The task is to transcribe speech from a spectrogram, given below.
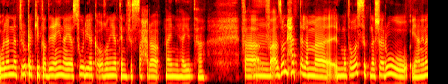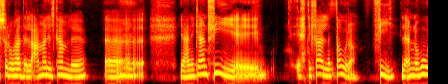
ولن نتركك تضيعين يا سوريا كأغنية في الصحراء. هاي نهايتها. ف... فأظن حتى لما المتوسط نشروه يعني نشروا هذا الأعمال الكاملة آه يعني كان في احتفال للثورة فيه لأنه هو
